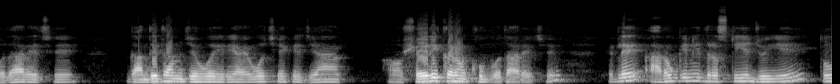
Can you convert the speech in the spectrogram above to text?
વધારે છે. ગાંધીધામ જેવો એરિયા એવો છે કે જ્યાં શહેરીકરણ ખૂબ વધારે છે. એટલે આરોગ્યની દ્રષ્ટિએ જોઈએ તો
